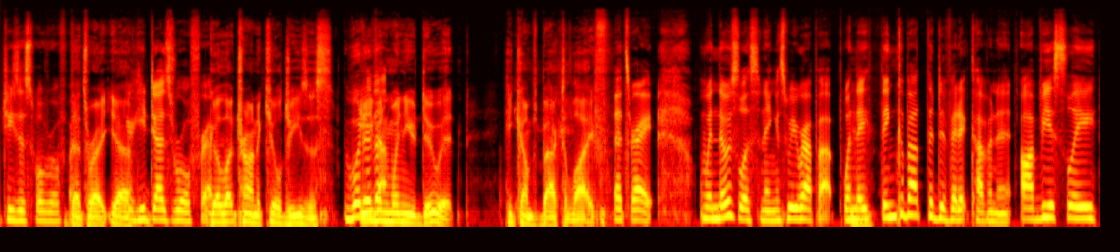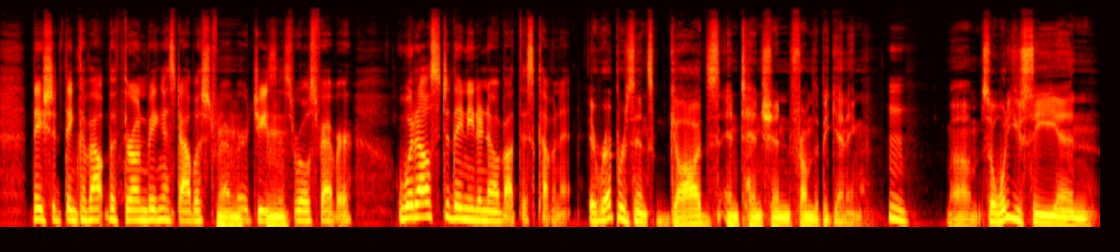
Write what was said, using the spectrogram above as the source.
Jesus will rule forever. That's right. Yeah. He does rule forever. Good luck trying to kill Jesus. What Even the- when you do it, he comes back to life. That's right. When those listening, as we wrap up, when they think about the Davidic covenant, obviously they should think about the throne being established forever. Jesus rules forever. What else do they need to know about this covenant? It represents God's intention from the beginning. Um, so, what do you see in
